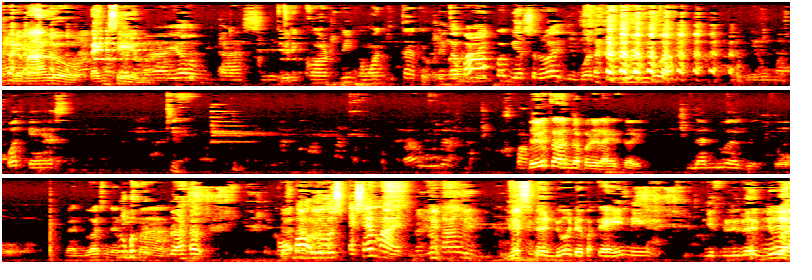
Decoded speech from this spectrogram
Udah malu Thanksin Ayo, Di recording omongan kita tuh Ya nggak apa-apa, biar seru aja buat hiburan gua. Di rumah podcast. Dari tahun berapa dia lahir, Doi? 92 gue. Tuh. 92 Lu 95. udah Kompa lulus SMA ya? Udah kawin. Dia 92 udah pakai ini. Gift beli dua, dua,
